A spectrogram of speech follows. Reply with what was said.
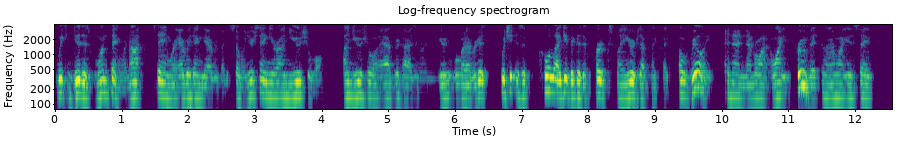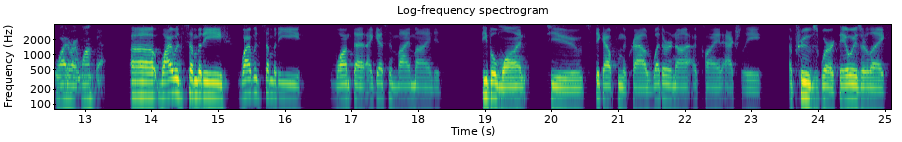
we can do this one thing. We're not saying we're everything to everybody. So when you're saying you're unusual, unusual advertising or whatever it is, which is a cool idea because it perks my ears up and it's like, oh, really? And then number one, I want you to prove it. And then I want you to say, why do I want that? Uh, why would somebody? Why would somebody want that? I guess in my mind, it's people want to stick out from the crowd, whether or not a client actually approves work. They always are like,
